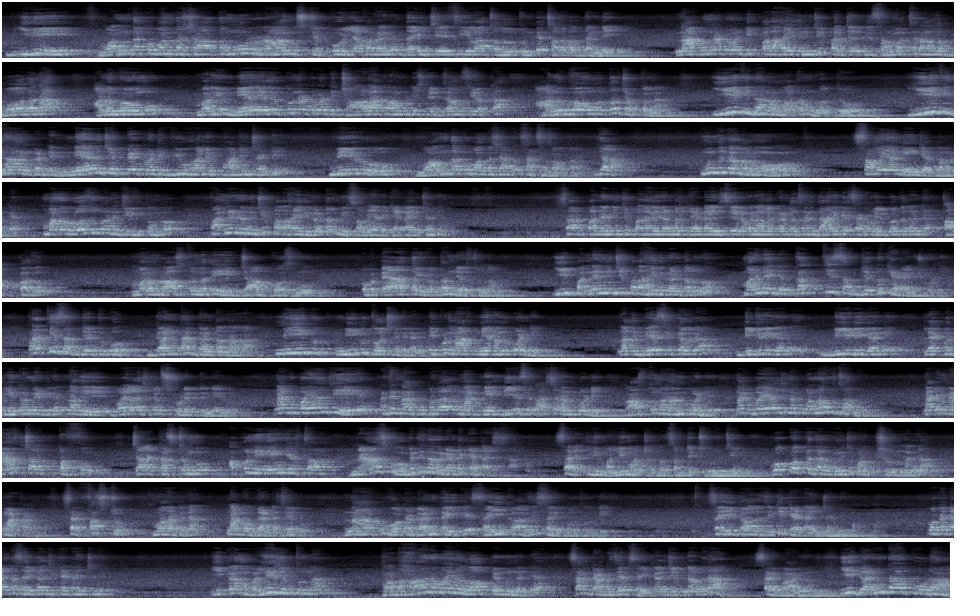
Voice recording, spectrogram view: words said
ఇది వందకు వంద శాతము రాంగ్ స్టెప్. ఎవరైనా దయచేసి ఇలా చదువుతుంటే చదవద్దండి. నాకున్నటువంటి పదహైదు నుంచి పద్దెనిమిది సంవత్సరాల బోధన అనుభవము మరియు నేను ఎదుర్కొన్నటువంటి చాలా కాంపిటీషన్ ఎగ్జామ్స్ యొక్క అనుభవంతో చెప్తున్నా. ఈ విధానం మాత్రం వద్దు. ఈ విధానం కంటే నేను చెప్పేటువంటి వ్యూహాన్ని పాటించండి. మీరు వందకు వంద శాతం సక్సెస్ అవుతారు. ఎలా? ముందుగా మనము సమయాన్ని ఏం చేద్దామంటే మన రోజువారీ జీవితంలో పన్నెండు నుంచి పదహైదు గంటలు మీ సమయాన్ని కేటాయించండి. సార్ పన్నెండు నుంచి పదహైదు గంటలు కేటాయిస్తే ఇరవై నాలుగు గంటలు సరే దానికే సగం వెళ్ళిపోతుందంటే తప్పదు. మనం రాస్తున్నది జాబ్ కోసము. ఒక పేద యుద్ధం చేస్తున్నాము. ఈ పన్నెండు నుంచి పదహైదు గంటల్లో మనమే ప్రతి సబ్జెక్టు కేటాయించుకోండి. ప్రతి సబ్జెక్టుకు గంట గంటన్నర. మీకు మీకు తోచిన విధంగా. ఇప్పుడు నాకు నేను అనుకోండి నాది బేసికల్గా డిగ్రీ కానీ బీఈడి కానీ లేకపోతే ఇంటర్మీడియట్ కానీ నాది బయాలజికల్ స్టూడెంట్ నేను. నాకు బయాలజీ అంటే నాకు ఒకవేళ నాకు నేను డిఎస్సీ రాశాను అనుకోండి రాస్తున్నాను అనుకోండి నాకు బయాలజీ నాకు వన్ అవర్ చాలు. నాకు మ్యాథ్స్ చాలా టఫ్ చాలా కష్టము. అప్పుడు నేనేం చేస్తా? మ్యాథ్స్కి ఒకటిన్నర గంట కేటాయిస్తా. సరే ఇది మళ్ళీ మాట్లాడదాం సబ్జెక్ట్స్ గురించి. ఒక్కొక్క దాని గురించి మనం క్షుణ్ణంగా మాట్లాడదాం. సరే ఫస్ట్ మొదటగా నాకు ఒక గంట సేపు. నాకు ఒక గంట అయితే సైకాలజీ సరిపోతుంది. సైకాలజీకి కేటాయించండి. ఒక గంట సైకాలజీ కేటాయించండి. ఇక్కడ మళ్ళీ చెప్తున్నా ప్రధానమైన లోపం ఏముందంటే సార్ గంట సేపు సైకాలజీ చెప్పినావు కదా సరే బాగానే ఉంది. ఈ గంట కూడా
